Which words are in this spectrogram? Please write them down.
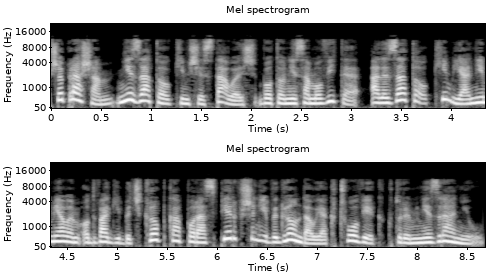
Przepraszam, nie za to, kim się stałeś, bo to niesamowite, ale za to, kim ja nie miałem odwagi być. Kropka, po raz pierwszy nie wyglądał jak człowiek, który mnie zranił.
